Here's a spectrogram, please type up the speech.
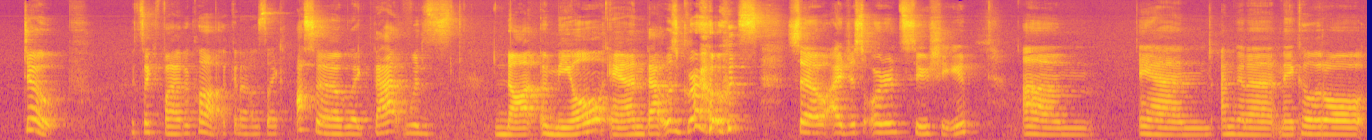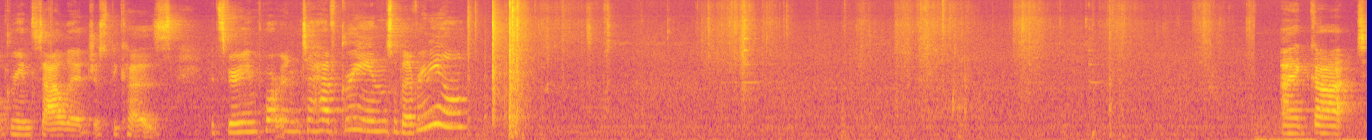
dope. It's like five o'clock. And I was like, awesome. Like that was not a meal and that was gross. So I just ordered sushi. Um, and I'm gonna make a little green salad just because it's very important to have greens with every meal. I got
